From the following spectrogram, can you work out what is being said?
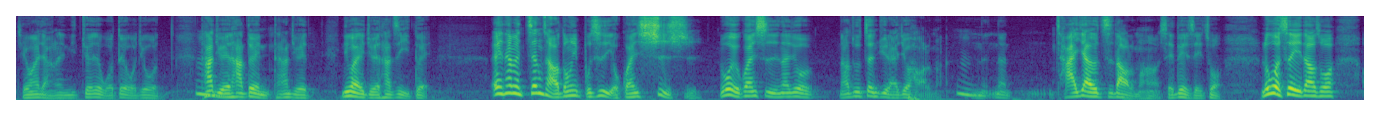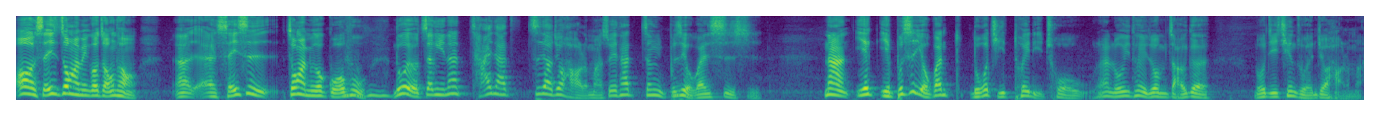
情况讲呢，你觉得我对，我就他觉得他对，他觉得另外也觉得他自己对。哎，他们争吵的东西不是有关事实，如果有关事实，那就拿出证据来就好了嘛。嗯，那那查一下就知道了嘛，哈，谁对谁错。如果涉及到说，哦，谁是中华民国总统？呃呃，谁是中华民国国父？如果有争议，那查一查资料就好了嘛。所以他争议不是有关事实，那也也不是有关逻辑推理错误。那逻辑推理说，我们找一个逻辑清楚人就好了嘛。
